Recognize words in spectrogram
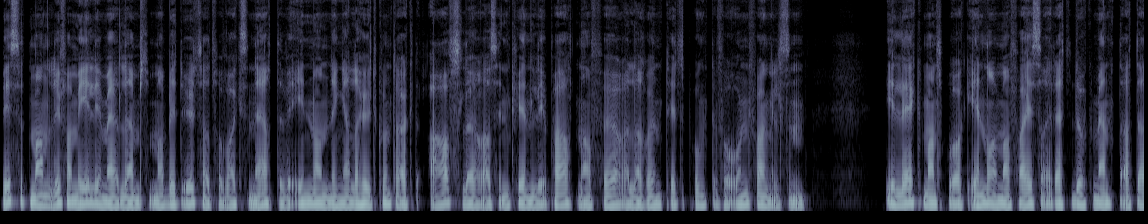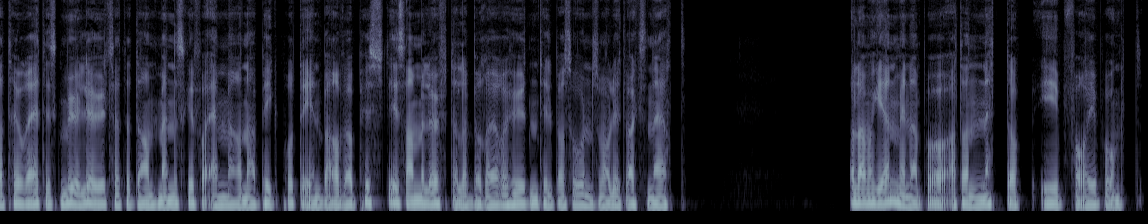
Hvis et mannlig familiemedlem som har blitt utsatt for vaksinerte ved innånding eller hudkontakt, avslører sin kvinnelige partner før eller rundt tidspunktet for unnfangelsen, i lekmannsspråk innrømmer Pfizer i dette dokumentet at det er teoretisk mulig å utsette et annet menneske for mRNA-piggprotein bare ved å puste i samme luft eller berøre huden til personen som har blitt vaksinert. Og la meg igjen minne på at han nettopp i forrige punkt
